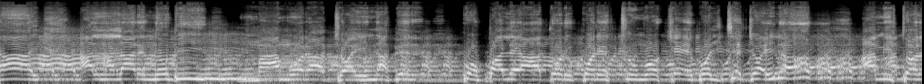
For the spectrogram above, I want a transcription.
নাই। আল্লাহর নবী মামরা জয়নাবের কপালে আদর করে চুমো খেয়ে বলছে, জয়নাব, আমি তোর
